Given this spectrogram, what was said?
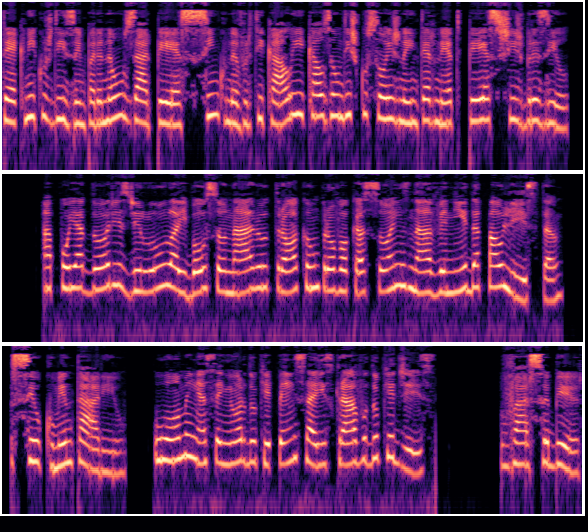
Técnicos dizem para não usar PS5 na vertical e causam discussões na internet PSX Brasil. Apoiadores de Lula e Bolsonaro trocam provocações na Avenida Paulista. Seu comentário. O homem é senhor do que pensa e escravo do que diz. Vá saber.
